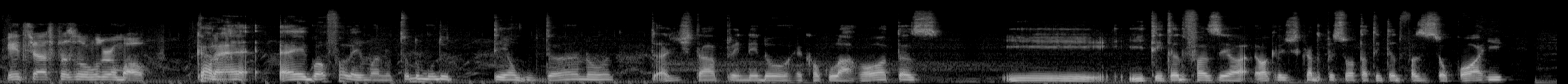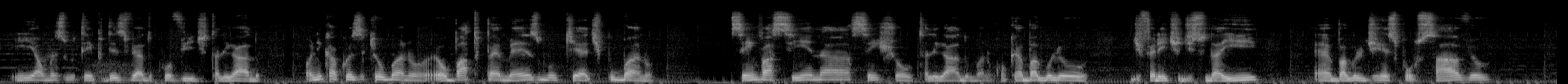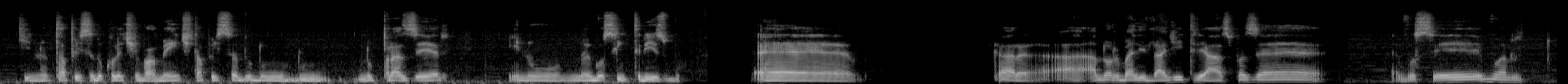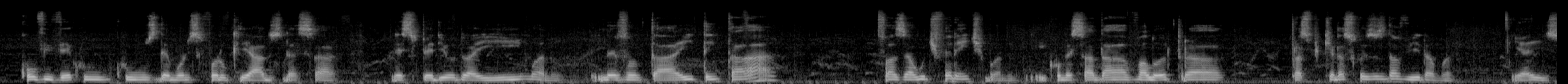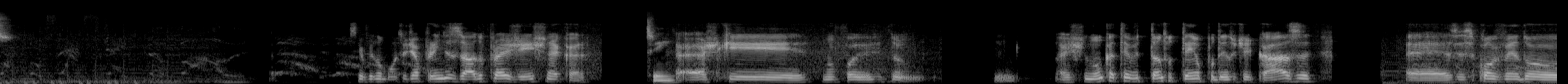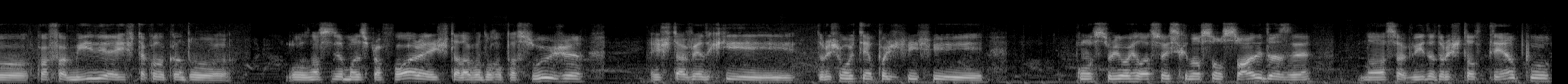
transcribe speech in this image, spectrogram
entre aspas, novo normal. Cara, é, é igual eu falei, mano, todo mundo tem algum dano, a gente tá aprendendo a recalcular rotas e, e tentando fazer, ó, eu acredito que cada pessoa tá tentando fazer seu corre e ao mesmo tempo desviar do Covid, tá ligado? A única coisa que eu, mano, eu bato o pé mesmo, que é tipo, mano, sem vacina, sem show, tá ligado, mano? Qualquer bagulho diferente disso daí é bagulho de responsável. que não tá pensando coletivamente, tá pensando no, no, no prazer e no, no egocentrismo. É... Cara, a, a, normalidade, entre aspas, é, é você, mano, conviver com, com os demônios que foram criados nessa, nesse período aí, mano, levantar e tentar fazer algo diferente, mano. E começar a dar valor para as pequenas coisas da vida, mano. E é isso. Servindo muito de aprendizado pra gente, né, cara? Sim. É, acho que não foi. A gente nunca teve tanto tempo dentro de casa. É, às vezes convivendo com a família, a gente tá colocando os nossos demônios para fora, a gente tá lavando roupa suja, a gente tá vendo que durante muito tempo a gente construiu relações que não são sólidas, né? Na nossa vida durante tanto tempo.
